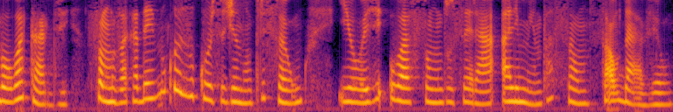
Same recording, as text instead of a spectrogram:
Boa tarde, somos acadêmicos do curso de nutrição e hoje o assunto será alimentação saudável.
